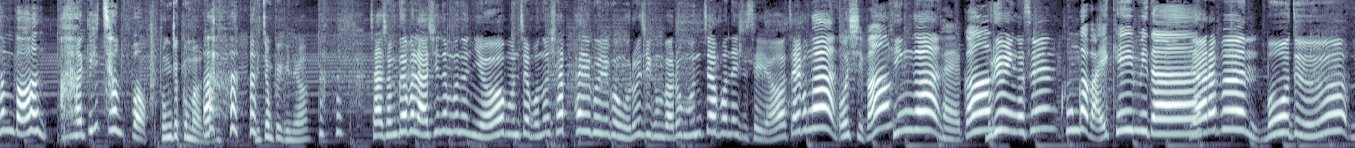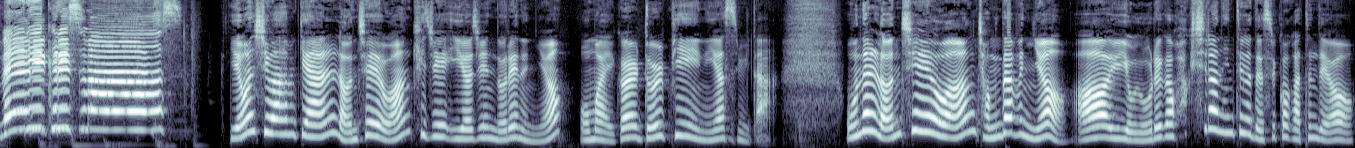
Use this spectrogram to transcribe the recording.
3번 아기 창법 동작 그만. 밑장빼기냐? 자, 정답을 아시는 분은요. 문자 번호 샵8910으로 지금 바로 문자 보내 주세요. 짧은 건, 50원 긴 건, 100원 무료인 것은 콩과 my K입니다 여러분 모두 Merry Christmas 예원 씨와 함께한 런치의 여왕 퀴즈에 이어진 노래는요. 오마이걸 Dolphin이었습니다. 오늘 런치의 여왕 정답은요. 아, 이 노래가 확실한 힌트가 됐을 것 같은데요.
